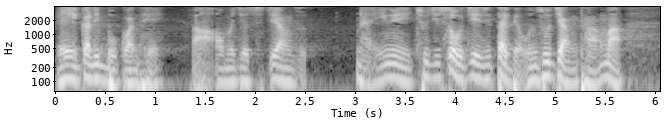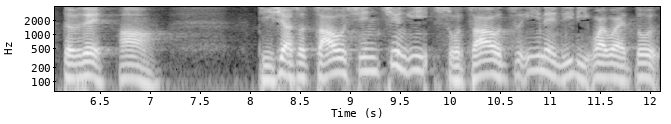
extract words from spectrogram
诶，跟你没关系啊。我们就是这样子，哎，因为出去受戒就代表文书讲堂嘛，对不对啊？底下说凿心净意，所凿之衣呢，里里外外都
